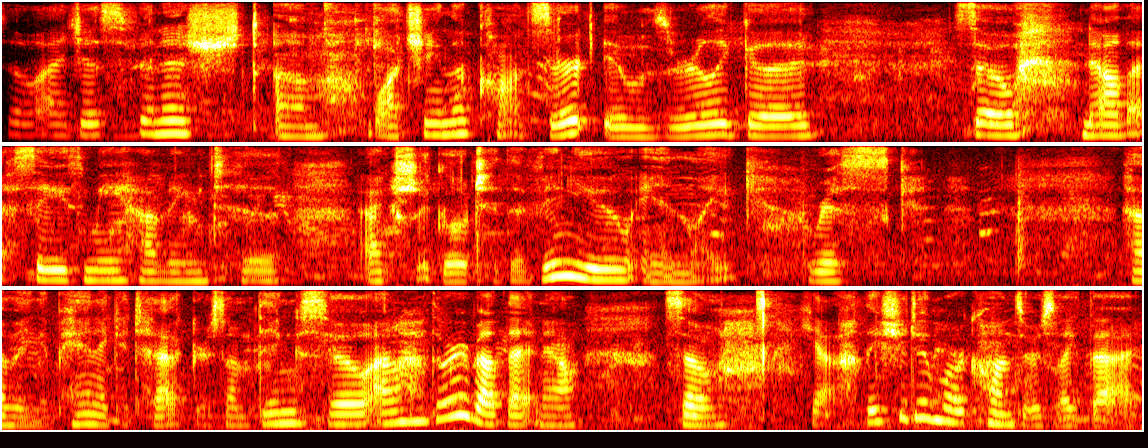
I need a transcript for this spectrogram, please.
So I just finished um, watching the concert. It was really good. So now that saves me having to actually go to the venue and like risk having a panic attack or something. So I don't have to worry about that now. So yeah, they should do more concerts like that.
